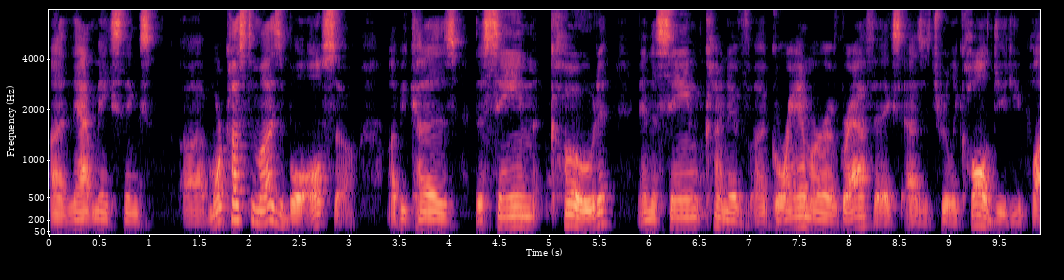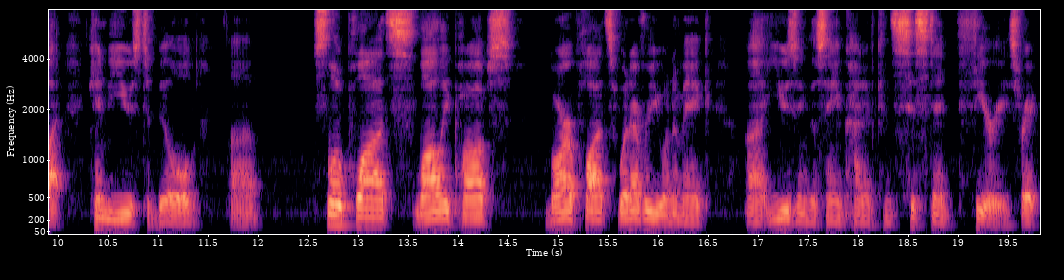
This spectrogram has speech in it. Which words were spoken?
Uh, that makes things uh, more customizable also uh, because the same code and the same kind of uh, grammar of graphics, as it's really called ggplot, can be used to build uh, slope plots, lollipops, bar plots, whatever you want to make, uh, using the same kind of consistent theories, right?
